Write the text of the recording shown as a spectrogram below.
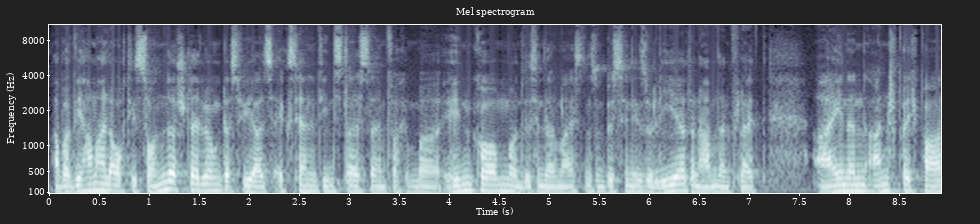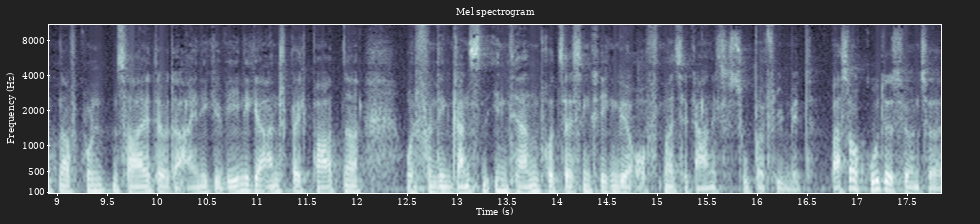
Aber wir haben halt auch die Sonderstellung, dass wir als externe Dienstleister einfach immer hinkommen und wir sind dann meistens ein bisschen isoliert und haben dann vielleicht einen Ansprechpartner auf Kundenseite oder einige wenige Ansprechpartner und von den ganzen internen Prozessen kriegen wir oftmals ja gar nicht so super viel mit, was auch gut ist für unser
